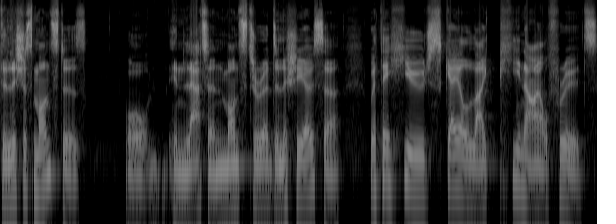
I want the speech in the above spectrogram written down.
delicious monsters, or in Latin, Monstera deliciosa, with their huge scale like penile fruits.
